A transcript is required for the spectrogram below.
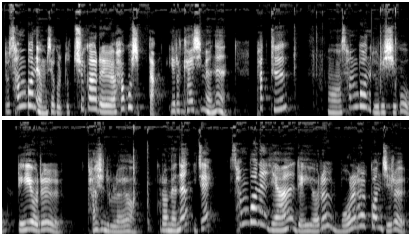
또 3번의 음색을 또 추가를 하고 싶다. 이렇게 하시면은 파트 어, 3번 누르시고 레이어를 다시 눌러요. 그러면은 이제 3번에 대한 레이어를 뭘 할 건지를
